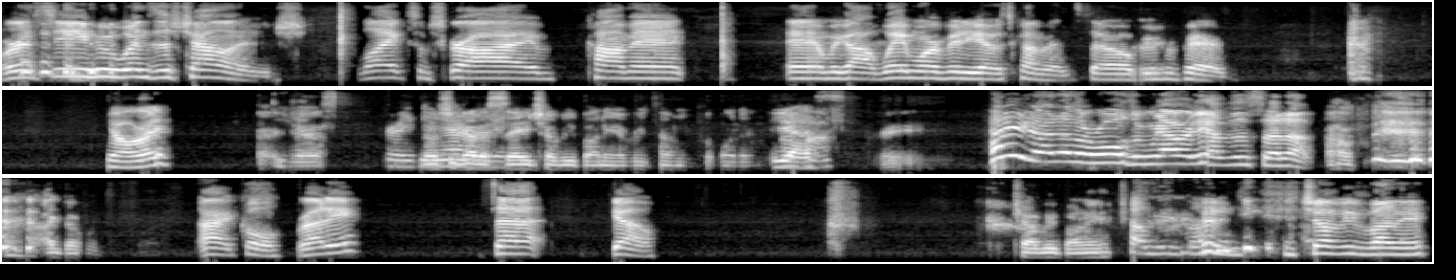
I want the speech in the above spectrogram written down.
we're gonna see who wins this challenge. Like, subscribe, comment, and we got way more videos coming, so be prepared. Y'all ready? Uh, I guess. Great. Don't you gotta right. say chubby bunny every time you put one in? Uh-huh. Yes. Great. How do you not know the rules and we already have this set up? Oh, I go with the Alright, cool. Ready? Set, go. chubby bunny. Chubby bunny. Chubby bunny.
